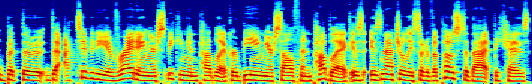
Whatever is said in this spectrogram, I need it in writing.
but the the activity of writing or speaking in public or being yourself in public is is naturally sort of opposed to that because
